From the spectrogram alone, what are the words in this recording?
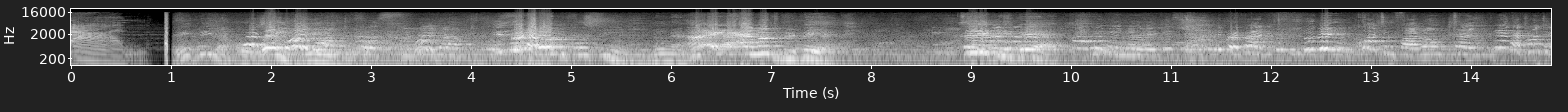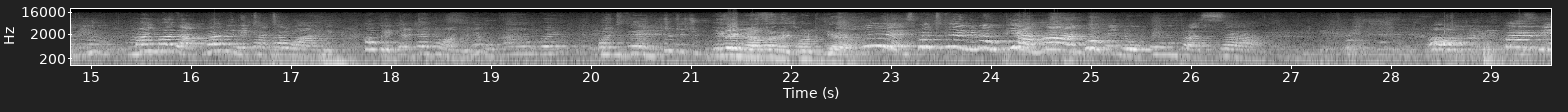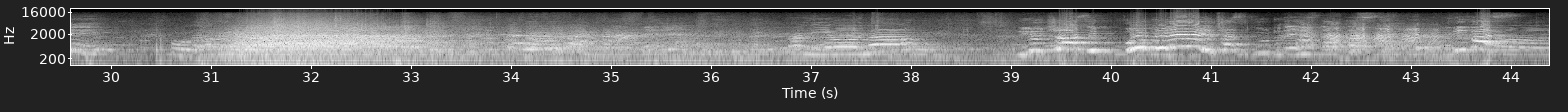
Wait. It's not about forcing, Nona. I, am not prepared. Stay prepared. Be prepared. You've been courting for a long time. You that wanted you. My mother, probably tata wange. Okay, tata wange, you mukambwe. But then, you should Even your father is going to be around. Yes, but then, you know, be a man. Go get no kumpasa. Oh, mommy. Oh, mommy, oh no. You chose him goodly. You chose goodly. He's not Because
